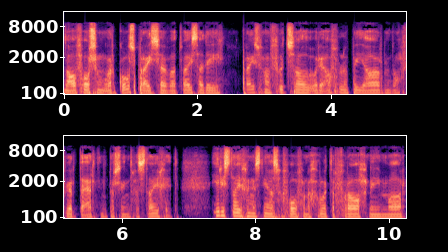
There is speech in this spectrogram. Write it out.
navorsing oor kospryse wat wys dat die prys van voedsel oor die afgelope jaar met ongeveer 13% gestyg het. Hierdie stygings is nie as gevolg van 'n groter vraag nie, maar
